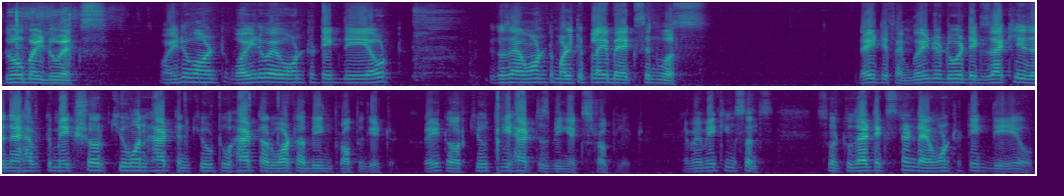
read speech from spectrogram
Dou by dou x. Why do want why do I want to take the A out? Because I want to multiply by x inverse. Right? If I am going to do it exactly then I have to make sure q1 hat and q2 hat are what are being propagated right? Or q3 hat is being extrapolated. Am I making sense? So to that extent I want to take the A out.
